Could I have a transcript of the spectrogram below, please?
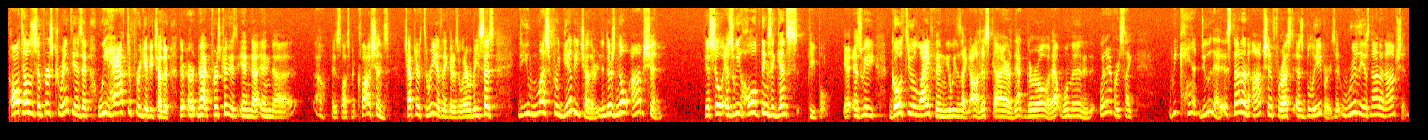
Paul tells us in 1 Corinthians that we have to forgive each other. There, or not 1 Corinthians, in, uh, in uh, oh, I just lost my, Colossians chapter 3, I think it is, or whatever. But he says, you must forgive each other. There's no option. You know, so as we hold things against people, as we go through life and we're like, oh, this guy or that girl or that woman and whatever, it's like, we can't do that. It's not an option for us as believers. It really is not an option.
